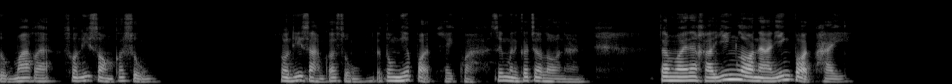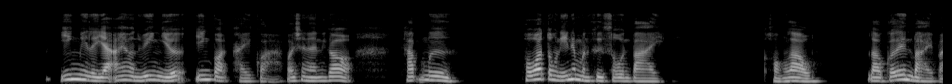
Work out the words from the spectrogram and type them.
สูงมากแล้ว โซนที่2ก็สูง โซนที่3ก็สูง แต่ตรงนี้ปลอดภัยกว่า ซึ่งมันก็จะรอนานจำไว้นะคะ ยิ่งรอนานยิ่งปลอดภัย ยิ่งมีระยะให้มันวิ่งเยอะ ยิ่งปลอดภัยกว่า เพราะฉะนั้นก็ทับมือ เพราะว่าตรงนี้เนี่ยมันคือโซนบายของเรา เราก็เล่นบายไป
